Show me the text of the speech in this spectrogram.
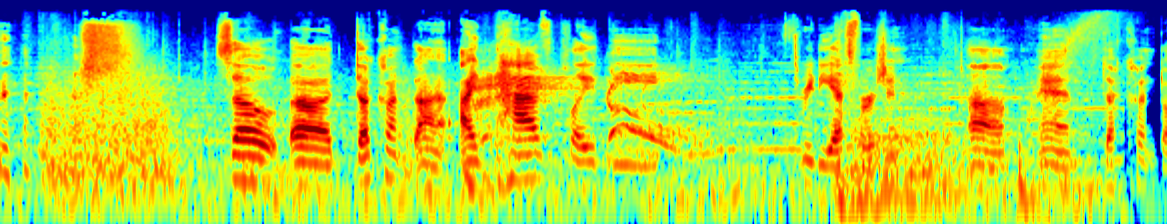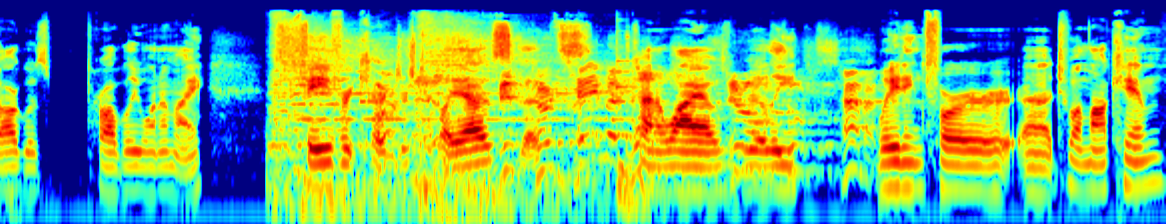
so, uh, Duck Hunt, uh, I have played the 3DS version, um, and Duck Hunt Dog was probably one of my favorite characters to play as. That's kind of why I was really waiting for uh, to unlock him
